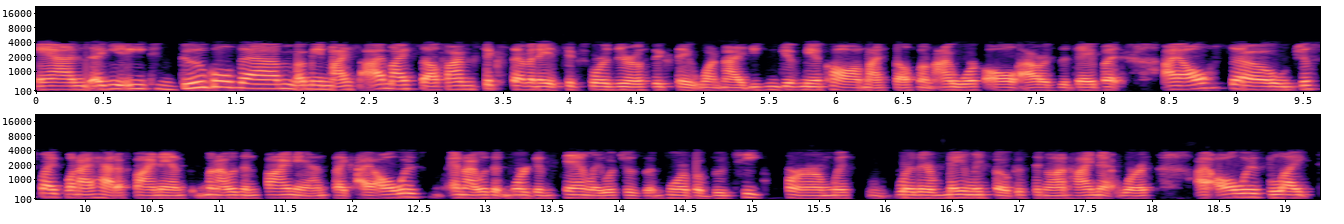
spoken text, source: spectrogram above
and uh, you, you, can Google them. I mean, my I myself, I'm six seven eight six four zero six eight one nine. You can give me a call on my cell phone. I work all hours of the day, but I also just like when I had a finance when I was in finance, like I always and I was at Morgan Stanley, which is more of a boutique firm with where they're mainly focusing on high net worth. I always liked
